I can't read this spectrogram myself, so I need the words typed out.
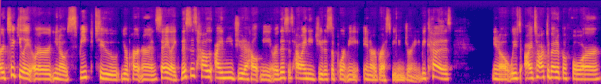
articulate or you know speak to your partner and say like this is how i need you to help me or this is how i need you to support me in our breastfeeding journey. Because you know we've i've talked about it before.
